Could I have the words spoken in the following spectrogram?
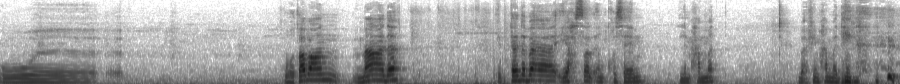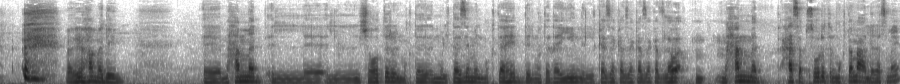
و وطبعا مع ده ابتدى بقى يحصل انقسام لمحمد. بقى في محمدين. بقى في محمدين. آه، محمد ال- الشاطر الملتزم المجتهد المتدين الكذا كذا كذا كذا اللي هو محمد حسب صورة المجتمع اللي رسماه.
